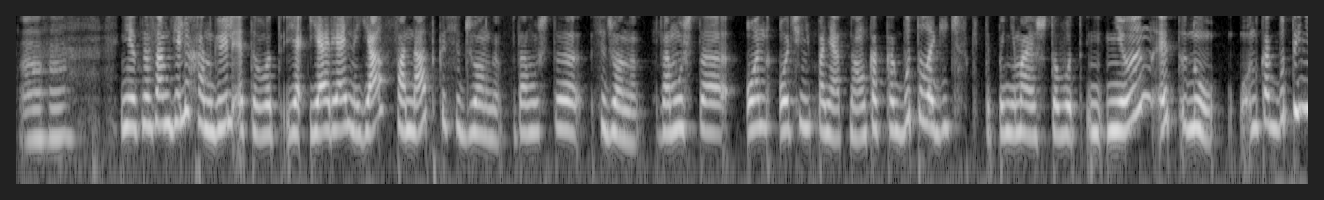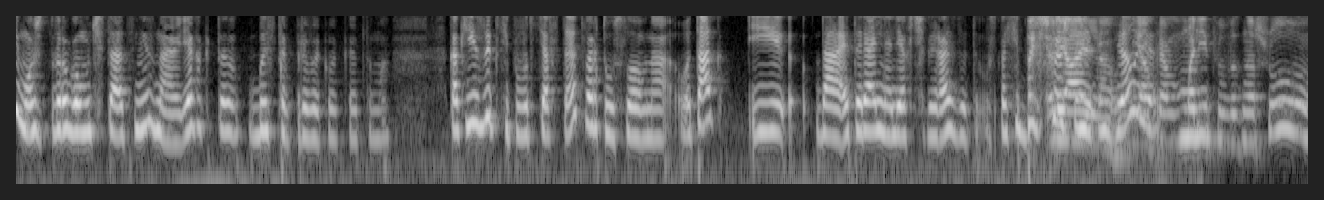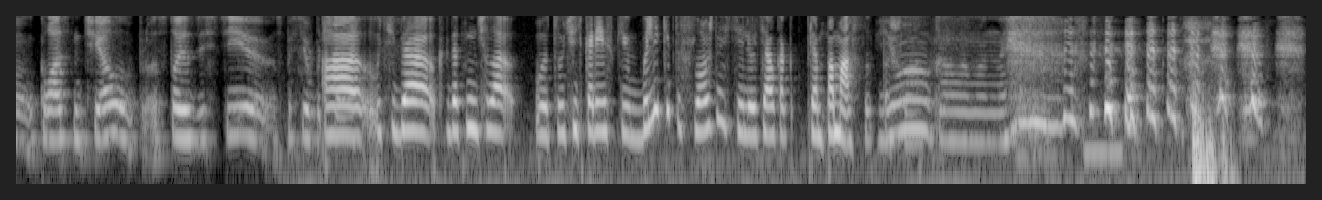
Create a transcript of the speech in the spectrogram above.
Ага. Нет, на самом деле Хангыль это вот я, я реально я фанатка Сиджонга, потому что Сиджона, потому что он очень понятно, он как как будто логически ты понимаешь, что вот не он это ну он как будто не может по-другому читаться, не знаю, я как-то быстро привыкла к этому. Как язык, типа, вот у тебя встает во рту условно, вот так и да, это реально легче гораздо. Спасибо большое, реально, что мне это сделали. Я прям молитву возношу. Классный чел, стоя с 10. Спасибо большое. А у тебя, когда ты начала вот учить корейский, были какие-то сложности или у тебя как прям по маслу пошло?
